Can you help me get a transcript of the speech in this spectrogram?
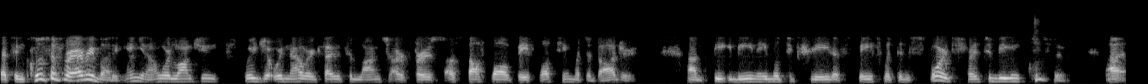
that's inclusive for everybody. And you know, we're launching. We're, we're now we're excited to launch our first uh, softball baseball team with the Dodgers. Um, be, being able to create a space within sports for it to be inclusive. Uh,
